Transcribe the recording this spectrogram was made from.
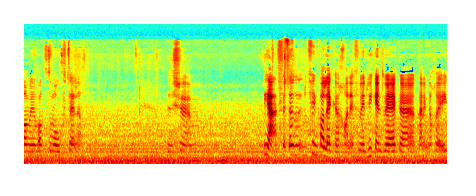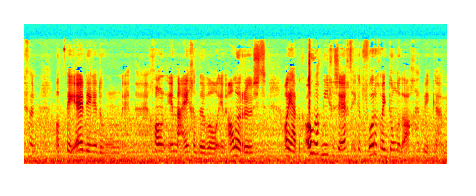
dan weer wat te mogen vertellen. Dus... Um, ja, dat vind ik wel lekker. Gewoon even met weekend werken. Kan ik nog even wat PR-dingen doen. En uh, gewoon in mijn eigen bubbel, in alle rust. Oh ja, heb ik ook nog niet gezegd. Ik heb vorige week donderdag heb ik um,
